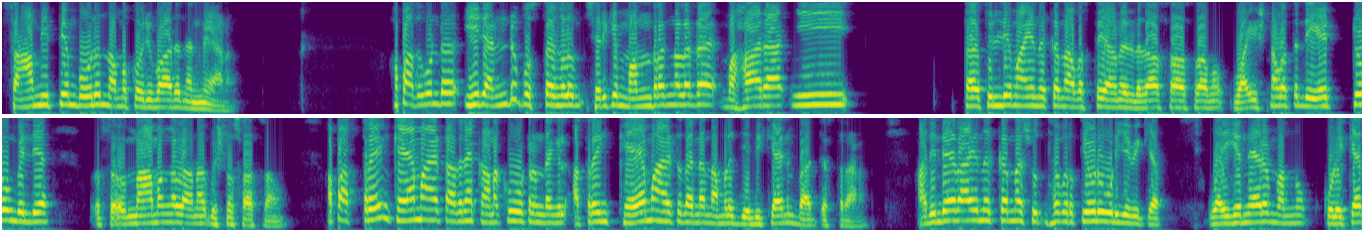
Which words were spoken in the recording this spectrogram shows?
സാമീപ്യം പോലും നമുക്ക് ഒരുപാട് നന്മയാണ്. അപ്പൊ അതുകൊണ്ട് ഈ രണ്ട് പുസ്തകങ്ങളും ശരിക്കും മന്ത്രങ്ങളുടെ മഹാരാജ്ഞി തുല്യമായി നിൽക്കുന്ന അവസ്ഥയാണ് ലളിതാ സഹസ്രനാമം വൈഷ്ണവത്തിന്റെ ഏറ്റവും വലിയ നാമങ്ങളാണ് വിഷ്ണു സഹസ്രനാമം അപ്പൊ അത്രയും കേമായിട്ട് അതിനെ കണക്ക് കൂട്ടുണ്ടെങ്കിൽ അത്രയും കേമായിട്ട് തന്നെ നമ്മൾ ജപിക്കാനും ബാധ്യസ്ഥരാണ്. അതിന്റെതായി നിൽക്കുന്ന ശുദ്ധവൃത്തിയോടുകൂടി ജപിക്കാം. വൈകുന്നേരം വന്നു കുളിക്കാൻ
